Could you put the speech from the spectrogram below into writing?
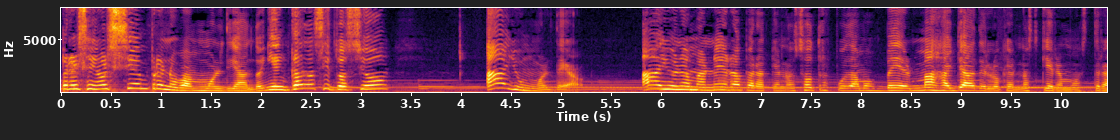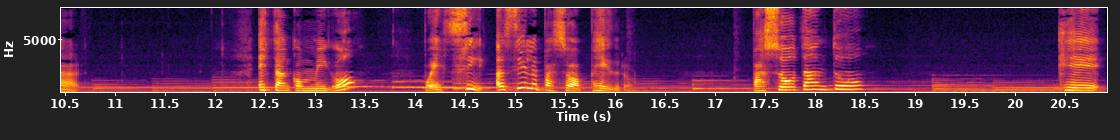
Pero el Señor siempre nos va moldeando y en cada situación hay un moldeo. Hay una manera para que nosotros podamos ver más allá de lo que nos quiere mostrar. ¿Están conmigo? Pues sí, así le pasó a Pedro. Pasó tanto que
